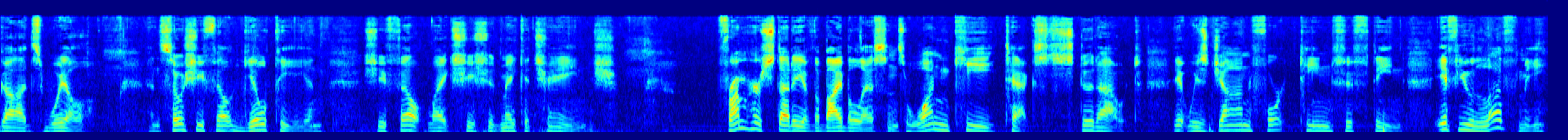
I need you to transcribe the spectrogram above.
God's will. And so she felt guilty and she felt like she should make a change. From her study of the Bible lessons, one key text stood out. It was John 14 15. If you love me,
